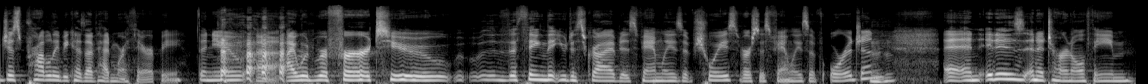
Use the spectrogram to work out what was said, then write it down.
just probably because I've had more therapy than you, uh, I would refer to the thing that you described as families of choice versus families of origin. And it is an eternal theme,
